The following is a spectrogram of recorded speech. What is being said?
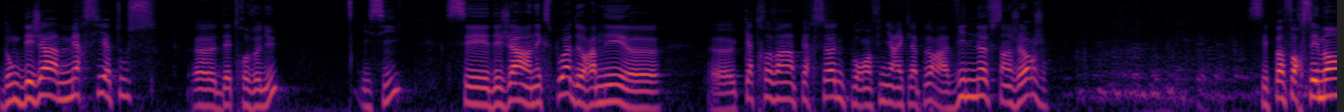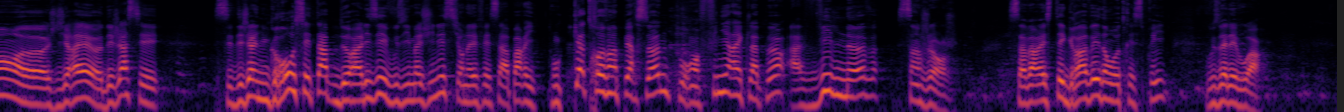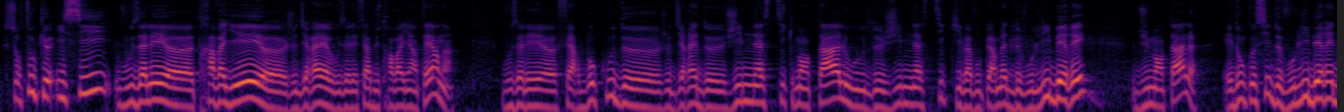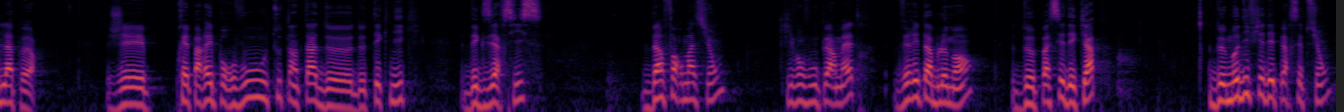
Donc déjà, merci à tous euh, d'être venus ici. C'est déjà un exploit de ramener 80 personnes pour en finir avec la peur à Villeneuve-Saint-Georges. C'est pas forcément, je dirais, déjà c'est c'est déjà une grosse étape de réaliser. Vous imaginez si on avait fait ça à Paris. Donc 80 personnes pour en finir avec la peur à Villeneuve-Saint-Georges. Ça va rester gravé dans votre esprit, vous allez voir. Surtout que ici, vous allez euh, travailler, euh, je dirais, vous allez faire du travail interne. Vous allez euh, faire beaucoup de, je dirais, de gymnastique mentale ou de gymnastique qui va vous permettre de vous libérer du mental et donc aussi de vous libérer de la peur. J'ai préparé pour vous tout un tas de techniques d'exercices, d'informations qui vont vous permettre véritablement de passer des caps, de modifier des perceptions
